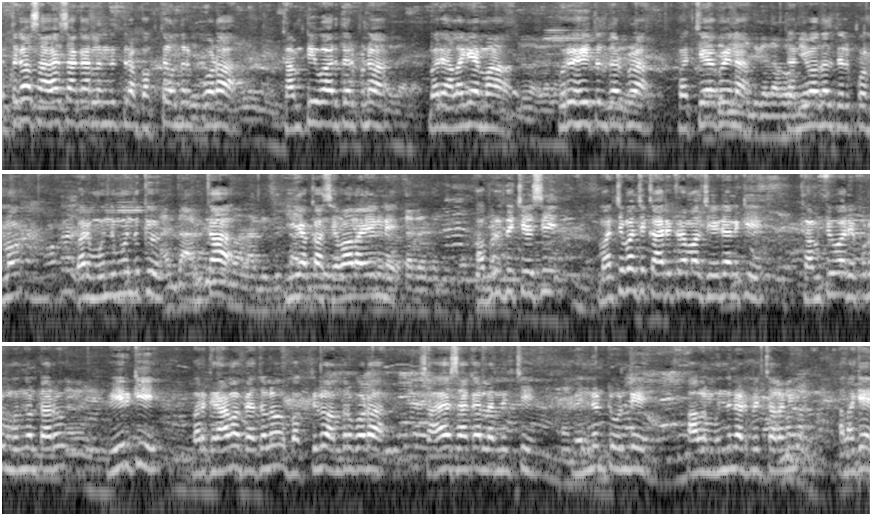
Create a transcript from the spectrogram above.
ఎంతగా సహాయ సహకారాలు అందిస్తున్న భక్తులందరికీ కూడా కమిటీ వారి తరపున మరి అలాగే మా పురోహితుల తరపున ప్రత్యేకమైన ధన్యవాదాలు తెలుపుకుంటున్నాం. మరి ముందు ముందుకు ఇంకా ఈ యొక్క శివాలయాన్ని అభివృద్ధి చేసి మంచి మంచి కార్యక్రమాలు చేయడానికి కమిటీ వారు ఎప్పుడు ముందుంటారు. వీరికి మరి గ్రామ పెద్దలు భక్తులు అందరూ కూడా సహాయ సహకారాలు అందించి వెన్నుంటూ ఉండి వాళ్ళని ముందు నడిపించాలని అలాగే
